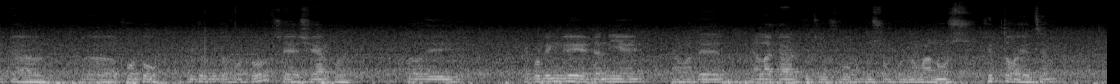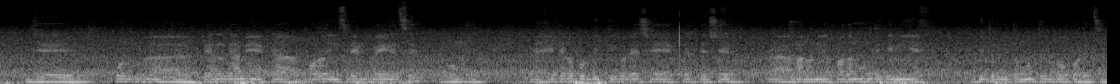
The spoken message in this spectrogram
একটা ফটো বিতর্কিত ফটো সে শেয়ার করে। তো এই অ্যাকর্ডিংলি এটা নিয়ে আমাদের এলাকার কিছু সম্পূর্ণ মানুষ ক্ষিপ্ত হয়েছেন যে পূর্ব- একটা বড় ইনসিডেন্ট হয়ে গেছে এবং এটার উপর ভিত্তি করে সে একটা দেশের মাননীয় প্রধানমন্ত্রীকে নিয়ে বিতর্কিত মন্তব্য করেছেন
